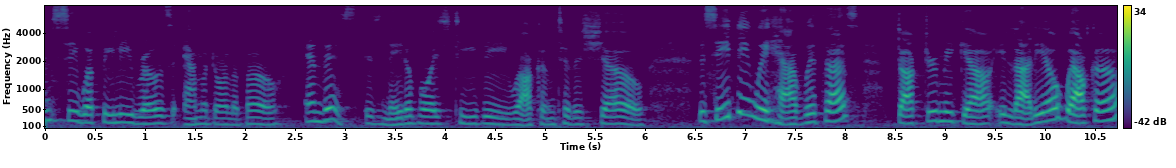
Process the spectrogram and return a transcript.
I'm Cihuapilli Rose Amador LeBeau, and this is Native Voice TV. Welcome to the show. This evening we have with us Dr. Miguel Hilario. Welcome.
